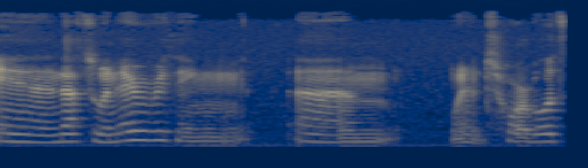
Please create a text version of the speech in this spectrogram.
and that's when everything um, went horrible. It's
